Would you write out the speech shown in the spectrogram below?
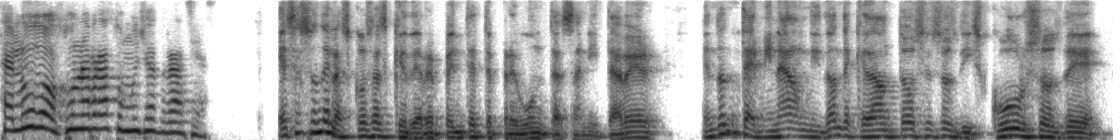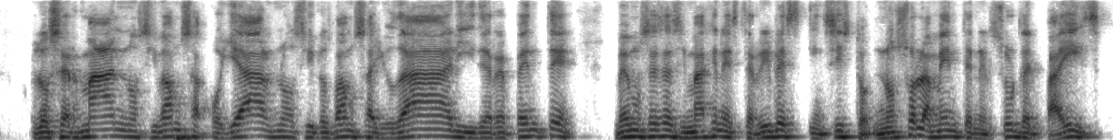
Saludos, un abrazo, muchas gracias. Esas son de las cosas que de repente te preguntas, Anita. A ver, ¿en dónde terminaron y dónde quedaron todos esos discursos de los hermanos y vamos a apoyarnos y los vamos a ayudar y de repente vemos esas imágenes terribles, insisto, no solamente en el sur del país,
